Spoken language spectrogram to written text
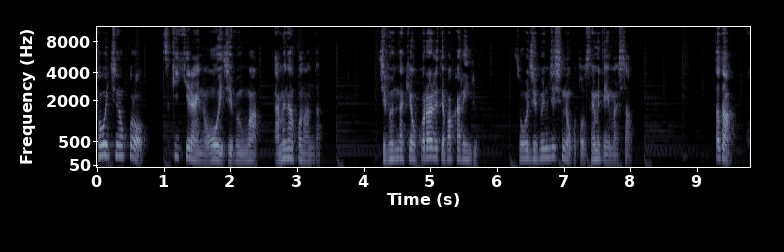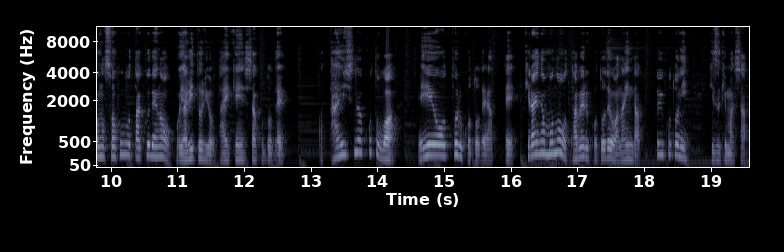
小1の頃、好き嫌いの多い自分はダメな子なんだ。自分だけ怒られてばかりいる。そう自分自身のことを責めていました。ただ、この祖父母宅でのやりとりを体験したことで、大事なことは栄養を取ることであって、嫌いなものを食べることではないんだということに気づきました。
